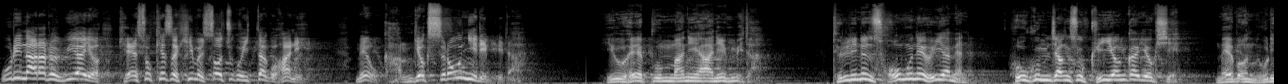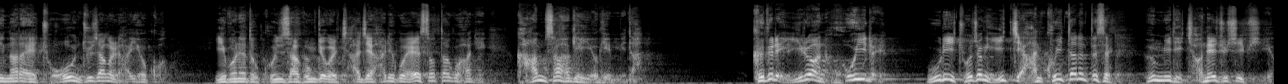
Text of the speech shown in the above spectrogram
우리나라를 위하여 계속해서 힘을 써주고 있다고 하니 매우 감격스러운 일입니다. 유해뿐만이 아닙니다. 들리는 소문에 의하면 후금 장수 귀영가 역시 매번 우리나라에 좋은 주장을 하였고 이번에도 군사 공격을 자제하려고 애썼다고 하니 감사하게 여깁니다. 그들의 이러한 호의를 우리 조정이 잊지 않고 있다는 뜻을 은밀히 전해 주십시오.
